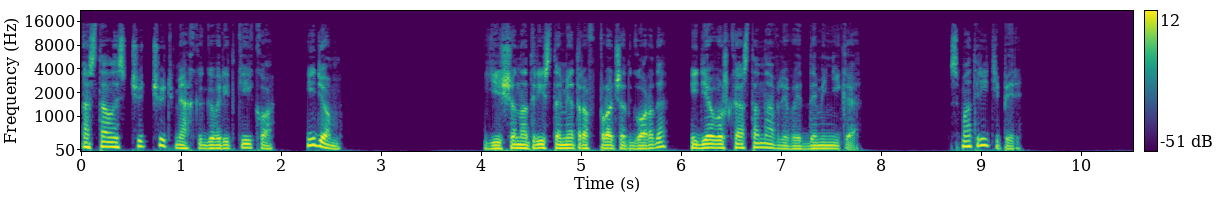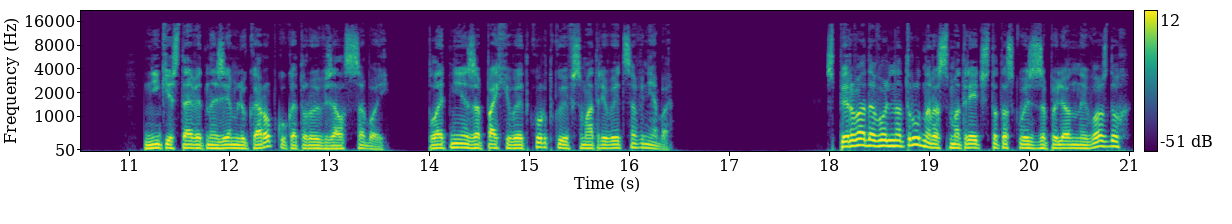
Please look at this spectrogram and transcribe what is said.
Осталось чуть-чуть», — мягко говорит Кейко. «Идем». Еще на триста метров прочь от города, и девушка останавливает Доминика. «Смотри теперь». Ники ставит на землю коробку, которую взял с собой, плотнее запахивает куртку и всматривается в небо. Сперва довольно трудно рассмотреть что-то сквозь запыленный воздух,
